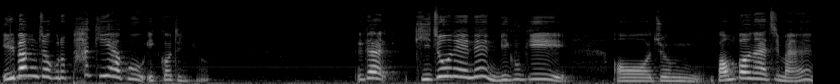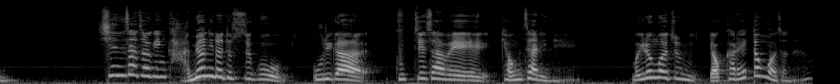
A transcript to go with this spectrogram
일방적으로 파기하고 있거든요. 그러니까 기존에는 미국이 어, 좀 뻔뻔하지만 신사적인 가면이라도 쓰고 우리가 국제사회 경찰이네. 뭐 이런 걸 좀 역할을 했던 거잖아요.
